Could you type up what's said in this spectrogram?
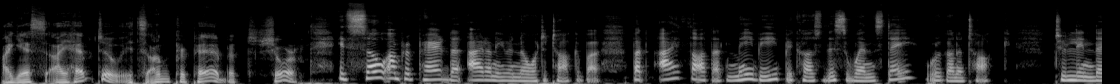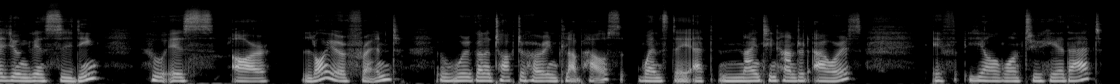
I guess I have to. It's unprepared, but sure. It's so unprepared that I don't even know what to talk about. But I thought that maybe because this Wednesday we're going to talk to Linda Ljunggren Syding, who is our lawyer friend. We're going to talk to her in Clubhouse Wednesday at 1900 hours, if y'all want to hear that.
